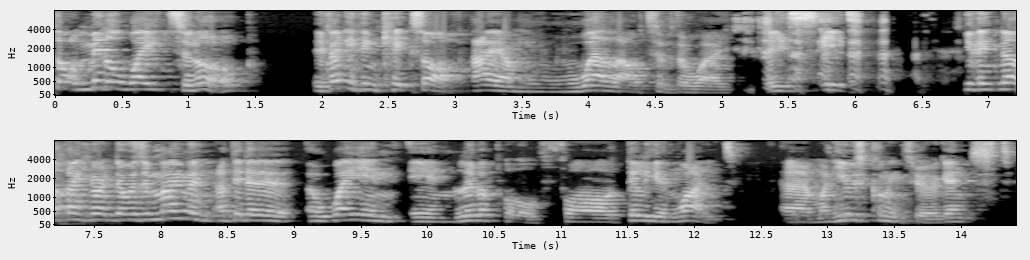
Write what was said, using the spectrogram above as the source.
sort of middle weights and up, if anything kicks off, I am well out of the way. It's it's. you think no, thank you. There was a moment I did a, a weigh-in in Liverpool for Dillian Whyte um, when he was coming through against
